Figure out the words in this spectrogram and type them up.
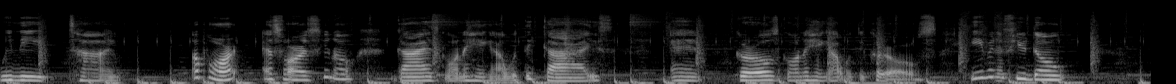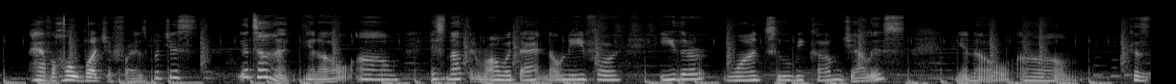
we need time apart as far as, you know, guys going to hang out with the guys and girls going to hang out with the girls. Even if you don't have a whole bunch of friends, but just your time, you know. Um it's nothing wrong with that. No need for either one to become jealous, you know. Um cuz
